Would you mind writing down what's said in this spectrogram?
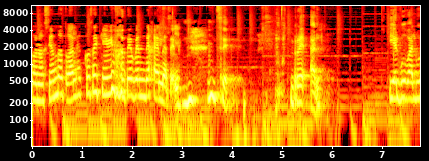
conociendo todas las cosas que vimos de pendeja en la tele. Sí. Real. Y el bubalú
